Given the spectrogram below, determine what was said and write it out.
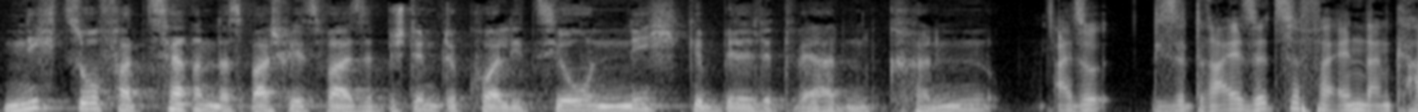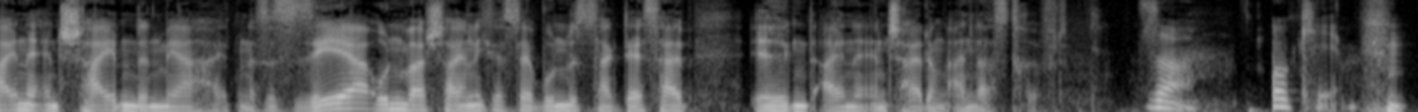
nicht so verzerren, dass beispielsweise bestimmte Koalitionen nicht gebildet werden können. Also diese drei Sitze verändern keine entscheidenden Mehrheiten. Es ist sehr unwahrscheinlich, dass der Bundestag deshalb irgendeine Entscheidung anders trifft. So, okay.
